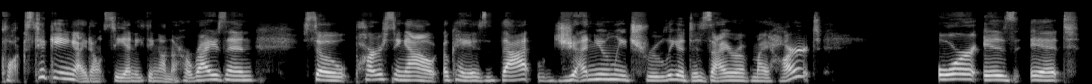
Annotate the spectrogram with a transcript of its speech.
clock's ticking. I don't see anything on the horizon. So parsing out, okay, is that genuinely, truly a desire of my heart? Or is it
